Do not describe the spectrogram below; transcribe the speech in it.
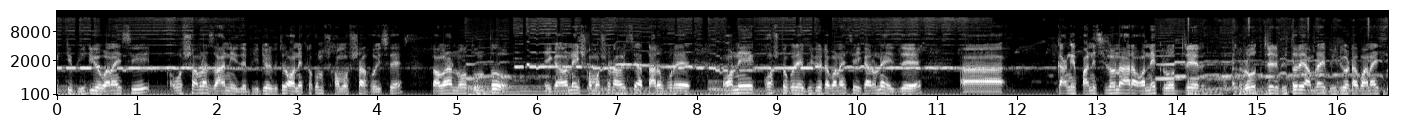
একটি ভিডিও বানাইছি। অবশ্য আমরা জানি যে ভিডিওর ভিতরে অনেক রকম সমস্যা হয়েছে। তো আমরা নতুন তো এই কারণে এই সমস্যাটা হয়েছে আর তার উপরে অনেক কষ্ট করে ভিডিওটা বানাইছি এই কারণে যে গাঙে পানি ছিল না আর অনেক রৌদ্রের রৌদ্রের ভিতরে আমরা এই ভিডিওটা বানাইছি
